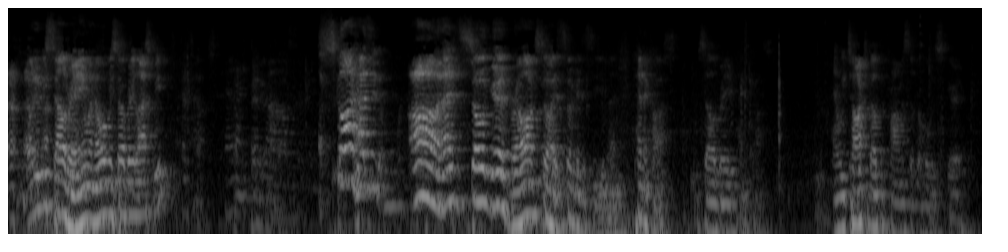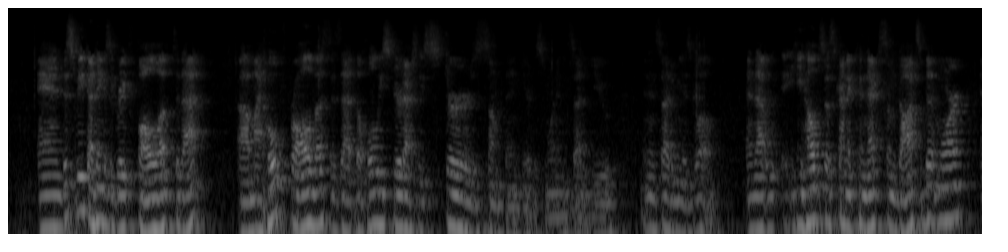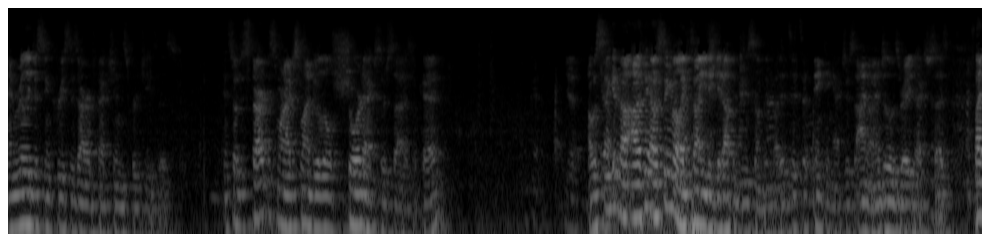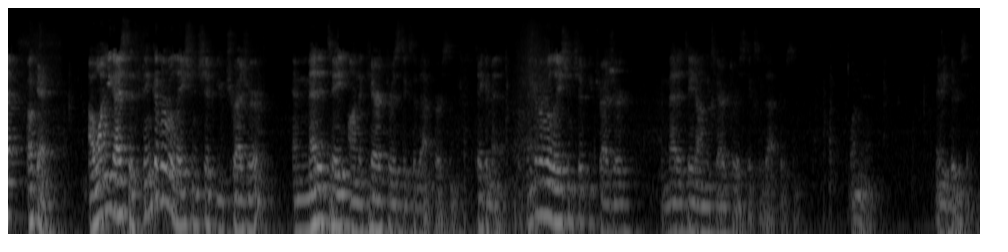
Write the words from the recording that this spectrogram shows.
what did we celebrate? Anyone know what we celebrated last week? Scott has it. Oh, that's so good, bro. I'm so, it's so good to see you, man. Pentecost. We celebrated Pentecost and we talked about the promise of the Holy Spirit. And this week, I think is a great follow up to that. Uh, my hope for all of us is that the Holy Spirit actually stirs something here this morning inside of you and inside of me as well. And that He helps us kind of connect some dots a bit more and really just increases our affections for Jesus. And so to start this morning, I just want to do a little short exercise, okay? I was thinking about I thinking, I was thinking about like telling you to get up and do something, but it's it's a thinking exercise. I know Angela was ready to exercise, but okay. I want you guys to think of a relationship you treasure and meditate on the characteristics of that person. Take a minute. Think of a relationship you treasure and meditate on the characteristics of that person. One minute, maybe thirty seconds.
